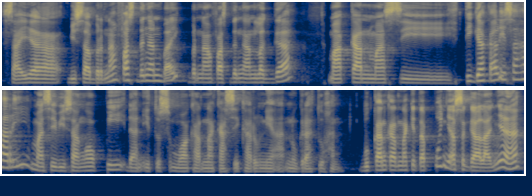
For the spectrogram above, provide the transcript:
saya bisa bernafas dengan baik, bernafas dengan lega, makan masih tiga kali sehari, masih bisa ngopi, dan itu semua karena kasih karunia anugerah Tuhan. Bukan karena kita punya segalanya,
